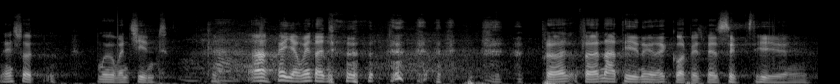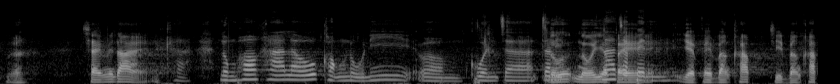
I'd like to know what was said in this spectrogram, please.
ในสุดมือมันชินค่ะอะเฮ้ยยังไม่ทัน เผลอเผลอนาทีหนึงแล้วกดเป็นเป็นสิบทีนะใช้ไม่ได้ค่ะหลวงพ่อคะแล้วของหนูนี่เอิ่มควรจะจหนูริตหนูอย่าน่าไปจะเป็นอย่าไปบังคับจิตบังคับ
